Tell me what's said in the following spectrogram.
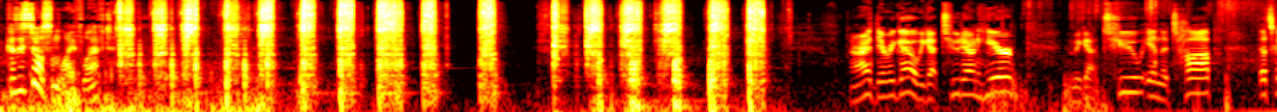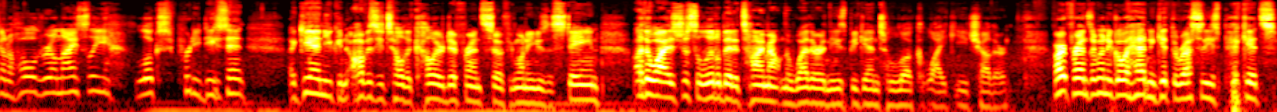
because they still have some life left. Right, there we go. We got two down here and we got two in the top. That's gonna hold real nicely, looks pretty decent. Again, you can obviously tell the color difference, so if you wanna use a stain. Otherwise, just a little bit of time out in the weather and these begin to look like each other. All right, friends, I'm gonna go ahead and get the rest of these pickets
